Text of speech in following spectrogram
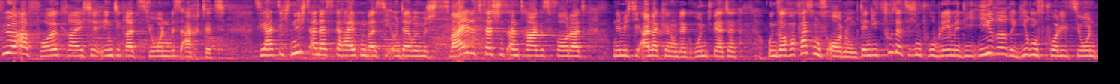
für erfolgreiche Integration missachtet. Sie hat sich nicht an das gehalten, was sie unter Römisch II des Feststellungsantrages fordert, nämlich die Anerkennung der Grundwerte unserer Verfassungsordnung. Denn die zusätzlichen Probleme, die Ihre Regierungskoalition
